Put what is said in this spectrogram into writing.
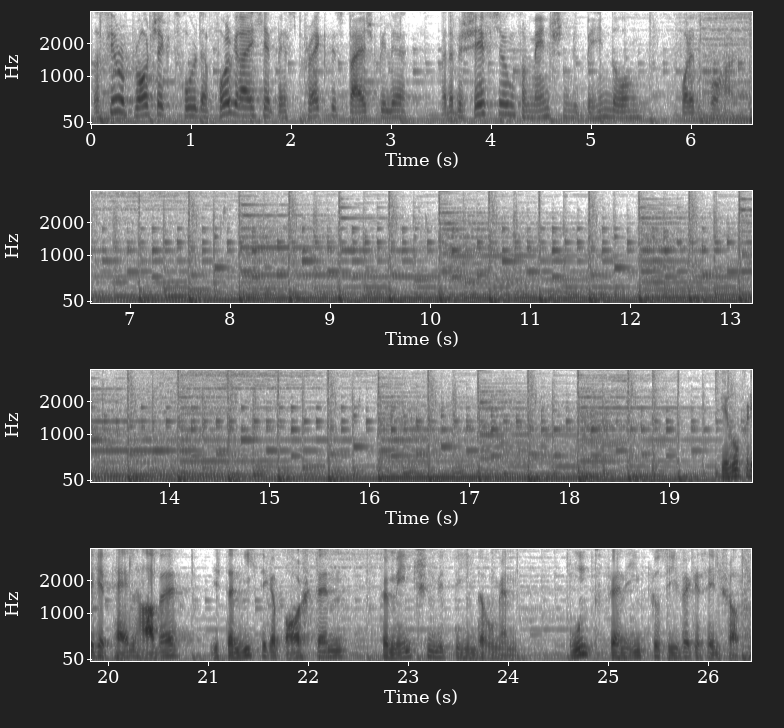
Das Zero Project holt erfolgreiche Best-Practice-Beispiele bei der Beschäftigung von Menschen mit Behinderung vor den Vorhang. Berufliche Teilhabe ist ein wichtiger Baustein für Menschen mit Behinderungen und für eine inklusive Gesellschaft.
